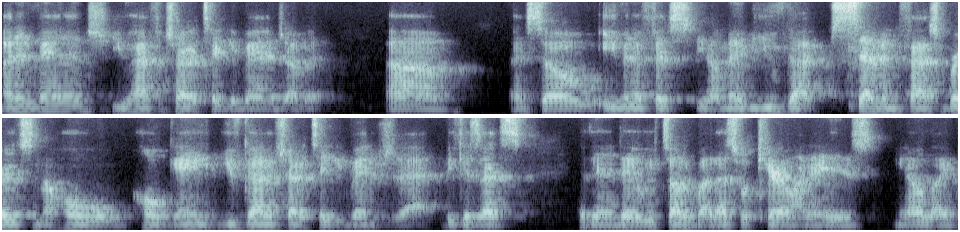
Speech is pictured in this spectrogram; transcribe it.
an advantage, you have to try to take advantage of it. Um, and so even if it's, you know, maybe you've got seven fast breaks in the whole whole game, you've got to try to take advantage of that because that's at the end of the day, we've talked about that's what Carolina is, you know, like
